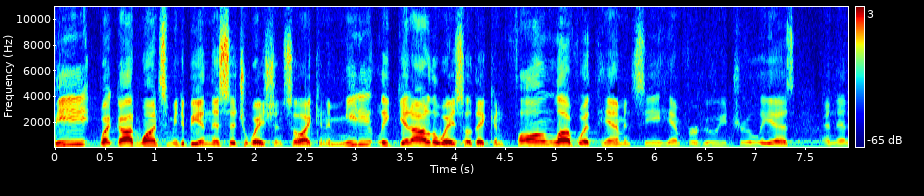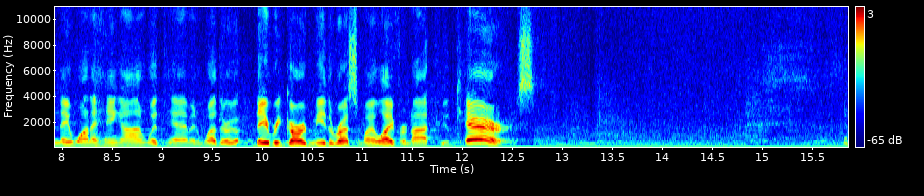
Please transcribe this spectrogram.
be what God wants me to be in this situation so I can immediately get out of the way so they can fall in love with Him and see Him for who He truly is, and then they want to hang on with Him, and whether they regard me the rest of my life or not, who cares?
